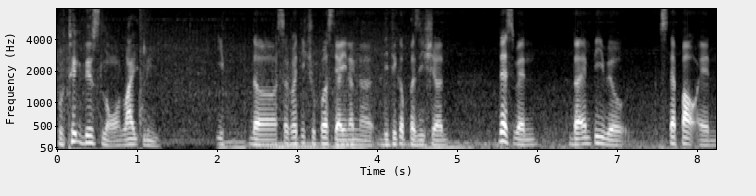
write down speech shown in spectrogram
who take this law lightly. If the security troopers are in a difficult position, that's when the MP will step out and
